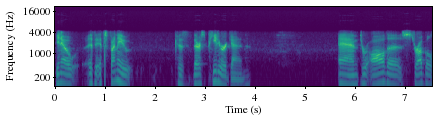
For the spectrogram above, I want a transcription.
You know, it's funny because there's Peter again. And through all the struggles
